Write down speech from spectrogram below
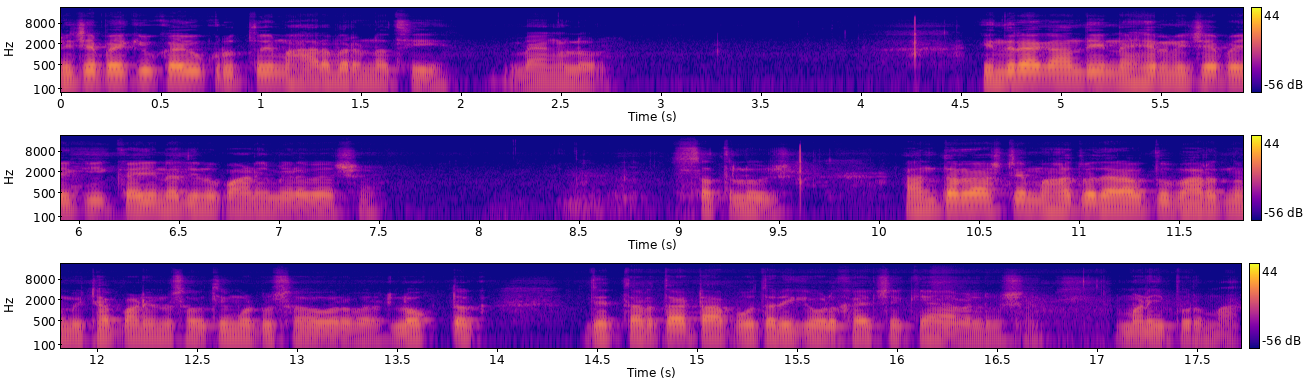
નીચે પૈકી કયું કૃત્રિમ હાર્બર નથી? બેંગ્લોર. ઇન્દિરા ગાંધી નહેર નીચે પૈકી કઈ નદીનું પાણી મેળવે છે? સતલુજ. આંતરરાષ્ટ્રીય મહત્વ ધરાવતું ભારતનું મીઠા પાણીનું સૌથી મોટું સરોવર લોકટક જે તરતા ટાપુ તરીકે ઓળખાય છે, ક્યાં આવેલું છે? મણિપુરમાં.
